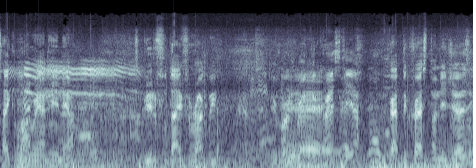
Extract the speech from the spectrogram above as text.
take a look around here now. It's a beautiful day for rugby. Everyone grab the crest here. Grab the crest on your jersey.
